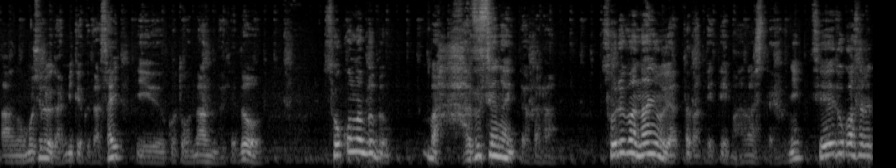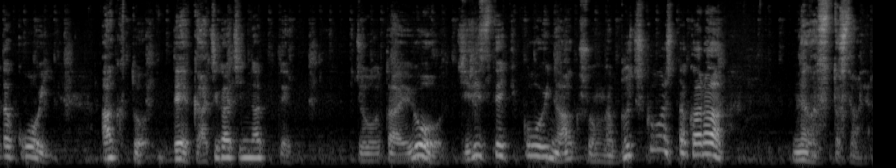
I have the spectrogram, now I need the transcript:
ああの面白いから見てくださいっていうことなんだけどそこの部分、まあ、外せないんだからそれは何をやったかって言って今話したように制度化された行為アクトでガチガチになってる状態を自律的行為のアクションがぶち壊したから胸がスッとしたわけだ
